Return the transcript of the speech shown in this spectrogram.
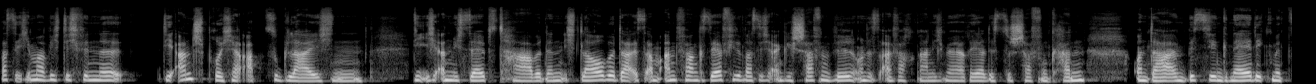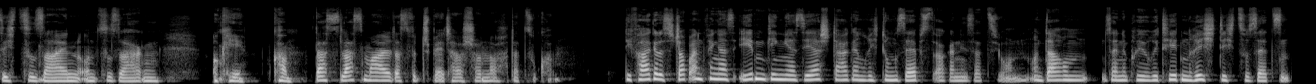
was ich immer wichtig finde, die Ansprüche abzugleichen, die ich an mich selbst habe. Denn ich glaube, da ist am Anfang sehr viel, was ich eigentlich schaffen will und es einfach gar nicht mehr realistisch schaffen kann. Und da ein bisschen gnädig mit sich zu sein und zu sagen, okay, komm, das lass mal, das wird später schon noch dazukommen. Die Frage des Jobanfängers eben ging ja sehr stark in Richtung Selbstorganisation und darum, seine Prioritäten richtig zu setzen.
